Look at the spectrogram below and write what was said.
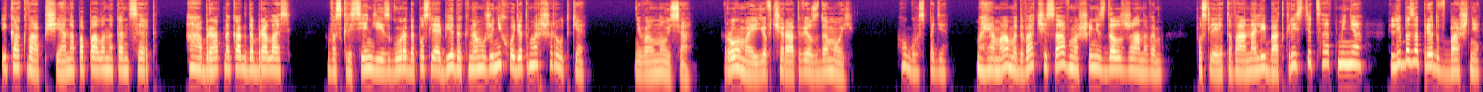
И как вообще она попала на концерт? А обратно как добралась? В воскресенье из города после обеда к нам уже не ходят маршрутки. Не волнуйся. Рома ее вчера отвез домой. О, Господи. Моя мама два часа в машине с Должановым. После этого она либо открестится от меня, либо запрет в башне,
